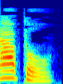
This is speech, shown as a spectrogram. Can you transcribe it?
Apple.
